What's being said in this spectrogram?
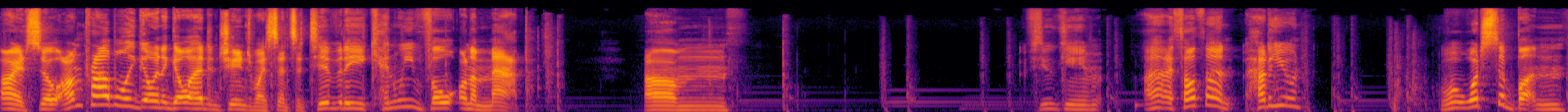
All right, so I'm probably going to go ahead and change my sensitivity. Can we vote on a map? Um, View game. I, I thought that, how do you, well, what's the button?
